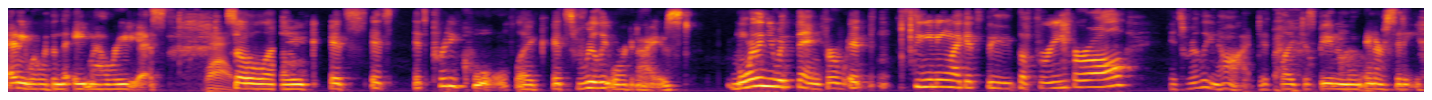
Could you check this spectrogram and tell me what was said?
anywhere within the eight mile radius. Wow. So like it's it's it's pretty cool. Like it's really organized. More than you would think for it seeming like it's the the free for all. It's really not. It's like just being in an inner city.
